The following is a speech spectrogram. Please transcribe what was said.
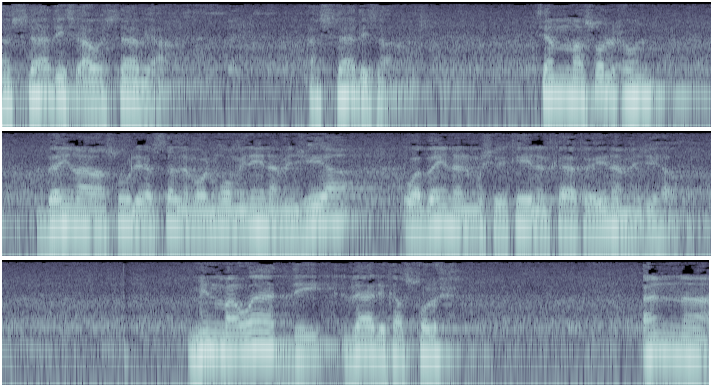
السادسة أو السابعة. السادسة. تم صلح بين رسول الله صلى الله عليه وسلم والمؤمنين من جهة وبين المشركين الكافرين من جهة أخرى. من مواد ذلك الصلح أن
